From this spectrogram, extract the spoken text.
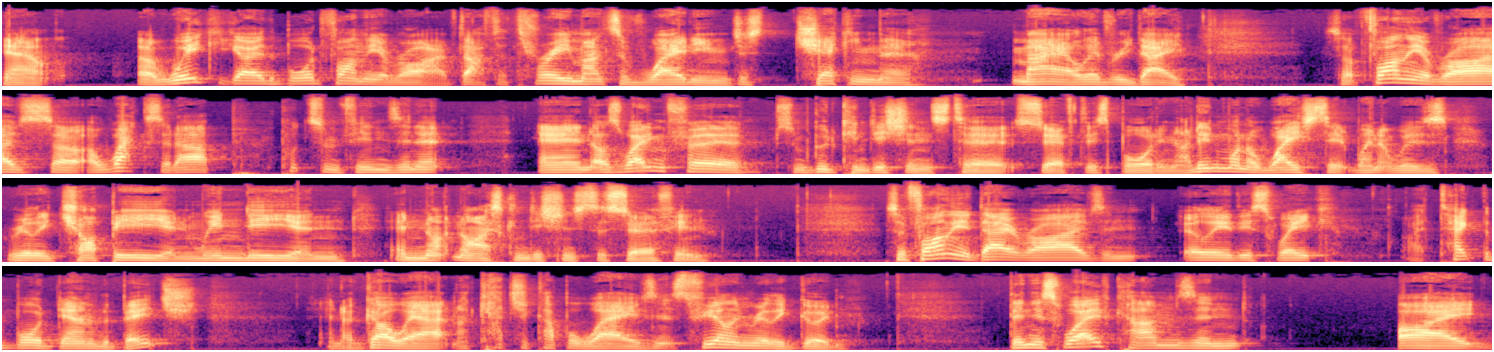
Now, a week ago, the board finally arrived after three months of waiting, just checking the mail every day. So it finally arrives. So I wax it up, put some fins in it, and I was waiting for some good conditions to surf this board in. I didn't want to waste it when it was really choppy and windy and and not nice conditions to surf in. So finally, a day arrives, and earlier this week, I take the board down to the beach and I go out and I catch a couple waves and it's feeling really good. Then this wave comes and I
